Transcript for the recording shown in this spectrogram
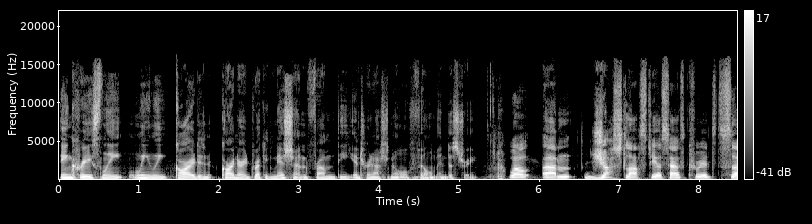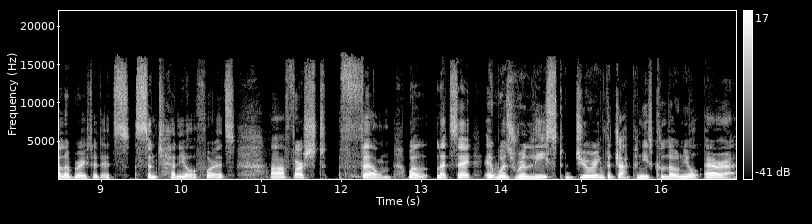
increasingly garnered, garnered recognition from the international film industry? Well, um, just last year, South Korea celebrated its centennial for its uh, first film. Well, let's say it was released during the Japanese colonial era,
